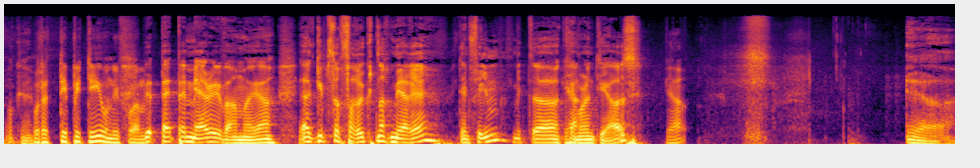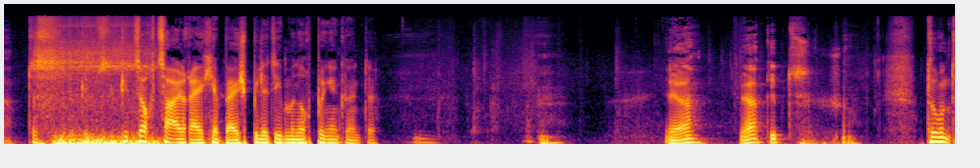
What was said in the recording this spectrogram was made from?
okay. oder DPD-Uniform. Bei, bei Mary waren wir, ja. ja gibt's noch Verrückt nach Mary, den Film mit äh, Cameron Diaz? Ja. Ja. Das gibt es auch zahlreiche Beispiele, die man noch bringen könnte. Ja, ja, gibt's schon. Du und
